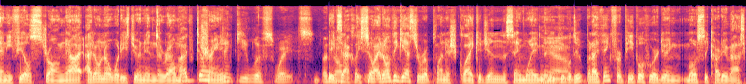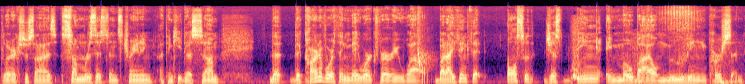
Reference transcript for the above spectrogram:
and he feels strong. Now I, I don't know what he's doing in the realm of training. I don't training. think he lifts weights. I Exactly. So I don't think he has to replenish glycogen the same way many Yeah. people do. But I think for people who are doing mostly cardiovascular exercise, some resistance training, I think he does some. The the carnivore thing may work very well. But I think that also just being a mobile, moving person.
